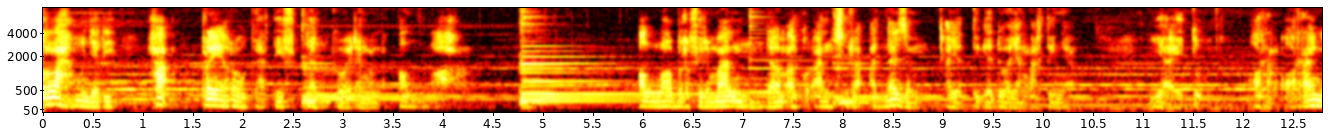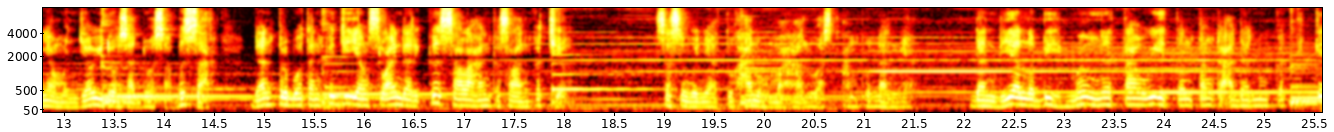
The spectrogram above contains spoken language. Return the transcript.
telah menjadi hak prerogatif dan kewenangan Allah. Allah berfirman dalam Al-Quran surah An-Najm ayat 32 yang artinya yaitu orang-orang yang menjauhi dosa-dosa besar dan perbuatan keji yang selain dari kesalahan-kesalahan kecil. Sesungguhnya Tuhanmu maha luas ampunannya dan dia lebih mengetahui tentang keadaanmu ketika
